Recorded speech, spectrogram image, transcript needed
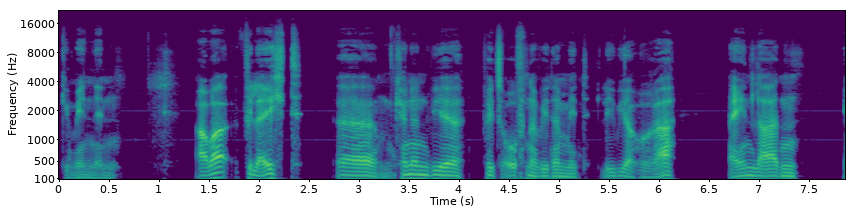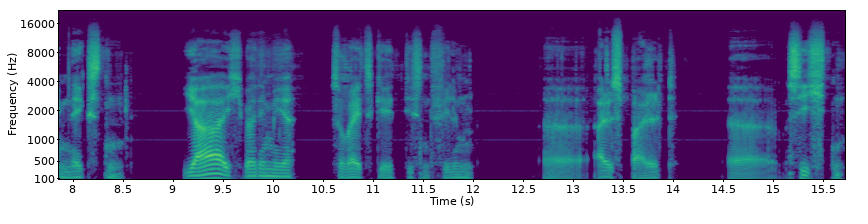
gewinnen. Aber vielleicht können wir Fritz Ofner wieder mit Livia Hurra einladen im nächsten Jahr ja, ich werde mir, soweit es geht, diesen Film äh, alsbald äh, sichten.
